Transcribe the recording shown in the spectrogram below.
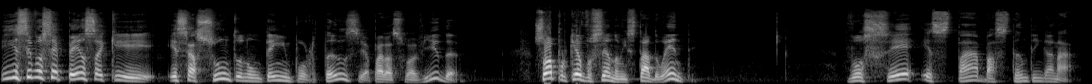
E se você pensa que esse assunto não tem importância para a sua vida, só porque você não está doente, você está bastante enganado.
